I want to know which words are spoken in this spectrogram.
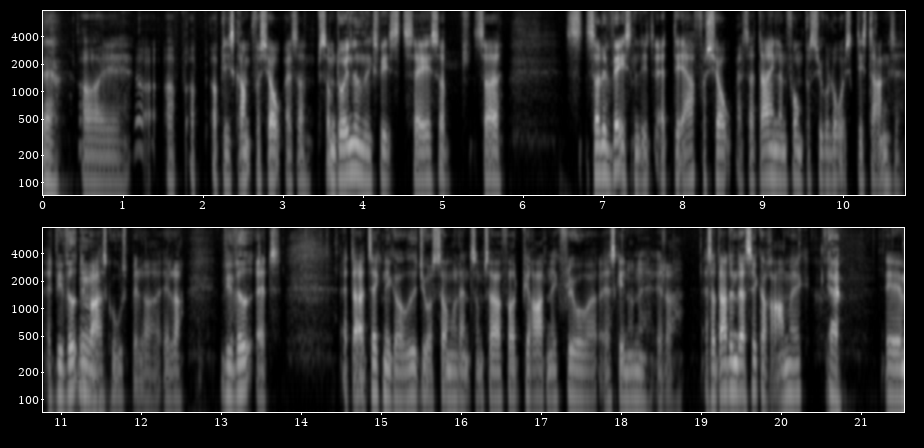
Ja. og, øh, og, og, og blive skræmt for sjov. Altså, som du indledningsvis sagde, så, så, så er det væsentligt, at det er for sjov. Altså, der er en eller anden form for psykologisk distance. At vi ved, det Mm. bare er skuespillere, eller vi ved, at, at der er teknikere ude i Djurs Sommerland, som sørger for, at piraten ikke flyver af skinnerne. Eller, altså, der er den der sikre ramme, ikke? Ja. Øhm,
